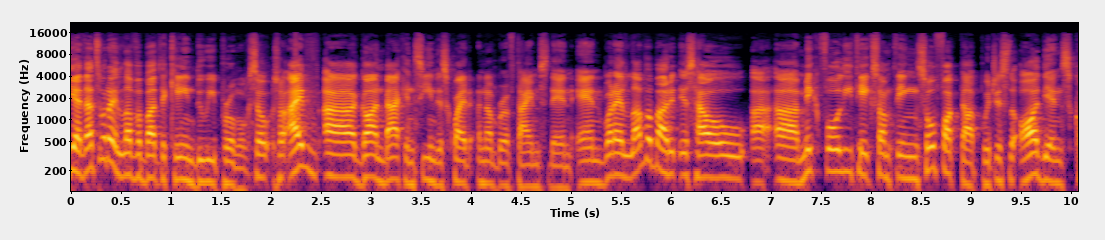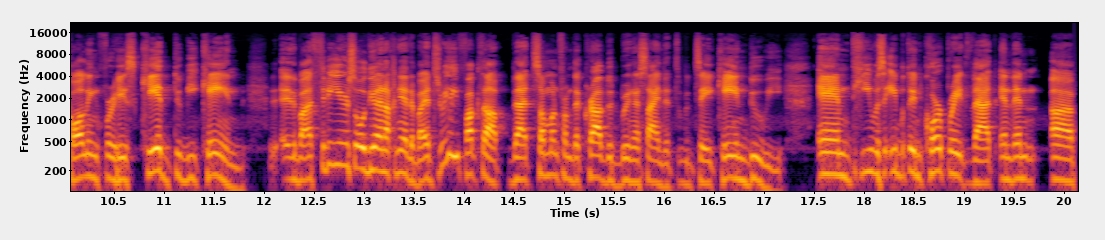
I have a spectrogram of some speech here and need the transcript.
Yeah, that's what I love about the Cane Dewey promo. So, so I've uh, gone back and seen this quite a number of times. Then, and what I love about it is how uh, uh, Mick Foley takes something so fucked up, which is the audience calling for his kid to be caned. About three years old yung anak niya, But It's really fucked up that someone from the crowd would bring a sign that would say Cane Dewey, and he was able to incorporate that and then uh,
